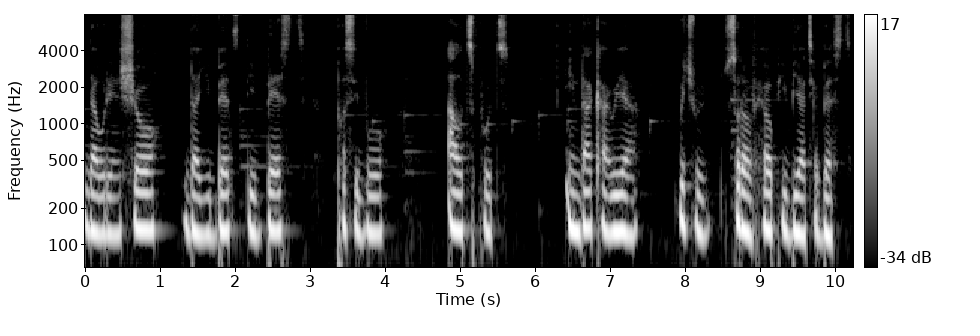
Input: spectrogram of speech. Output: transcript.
that would ensure that you get the best possible output in that career, which would sort of help you be at your best.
